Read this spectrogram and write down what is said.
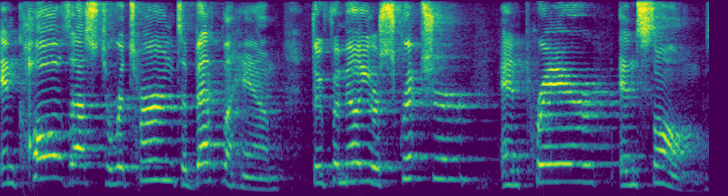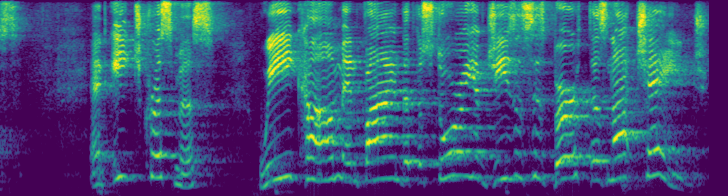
and calls us to return to Bethlehem through familiar scripture and prayer and songs. And each Christmas, we come and find that the story of Jesus' birth does not change.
